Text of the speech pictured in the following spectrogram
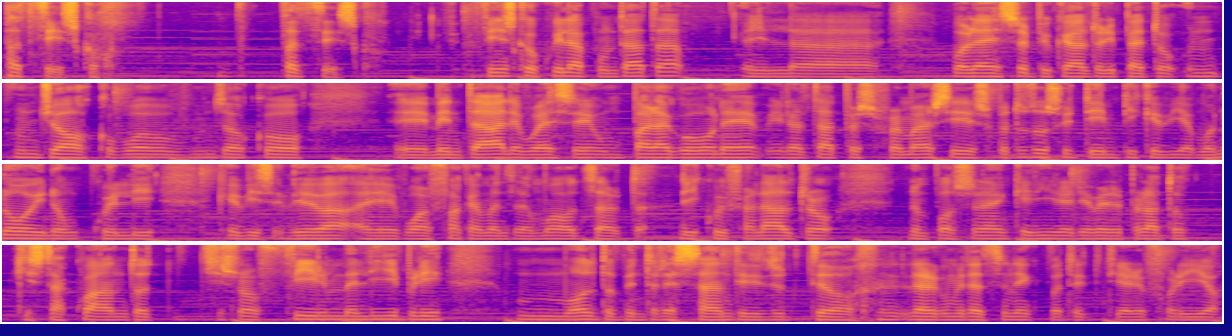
Pazzesco, pazzesco. Finisco qui la puntata il, uh, vuole essere più che altro, ripeto, un, un gioco, un gioco eh, mentale, vuole essere un paragone in realtà per soffermarsi soprattutto sui tempi che viviamo noi, non quelli che viveva eh, Wolfgang Mozart, di cui fra l'altro non posso neanche dire di aver parlato chissà quanto, ci sono film, libri molto più interessanti di tutte le argomentazioni che potete tirare fuori io.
